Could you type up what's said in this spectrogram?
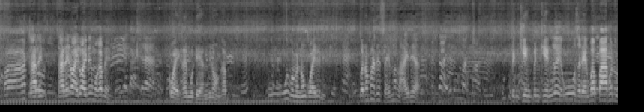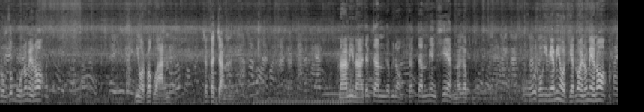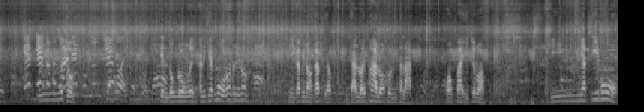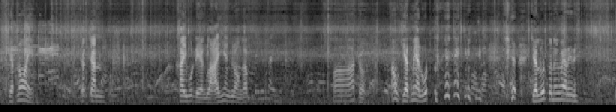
ปาดถาดได้ถาดได้น้อยร้อยหนึงป่ะครับเนี่ยจ้ะก้อยไข่มดแดงพี่น้องครับอุ้ยว่ามันน้องก้อยด้วยนี่เปิดน้ำผ้าใสมาหลายเนี่ยเป็นเคียงเป็นเคียงเลยโอ้แสดงว่าปลาเพิ่นอุดมสมบูรณ์เนาะแม่เนาะนี่หอดผักหวานจักกะจันนานี่นาจักจันครับพี่น้องจักจันเมี่ยงแข้งนะครับโอ้ยของอีแม่มีหอดเขียดหน่อยเนาะแม่เนาะเก็บเก็บมาประอื้อโถเก็บ หน่อยเก็บหน่อยจ้าเต้นโดงๆเลย อันนี้เขียดโม่เนาะตอนนี้เนาะนี่ครับพี่น้องครับ เดี๋ยวจานร้อยผ้าเลาะเบิ่งตลาดของปลาอีกจะรอบเขียดอีโม่เขียดน้อย จักจัน ไข่มดแดงหลายเฮี้ยงพี่น้องครับปลาเถอะเอ้าเขียดแม่รุดเขียดเขียดรุดตัวหนึงแม่นี่นี่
